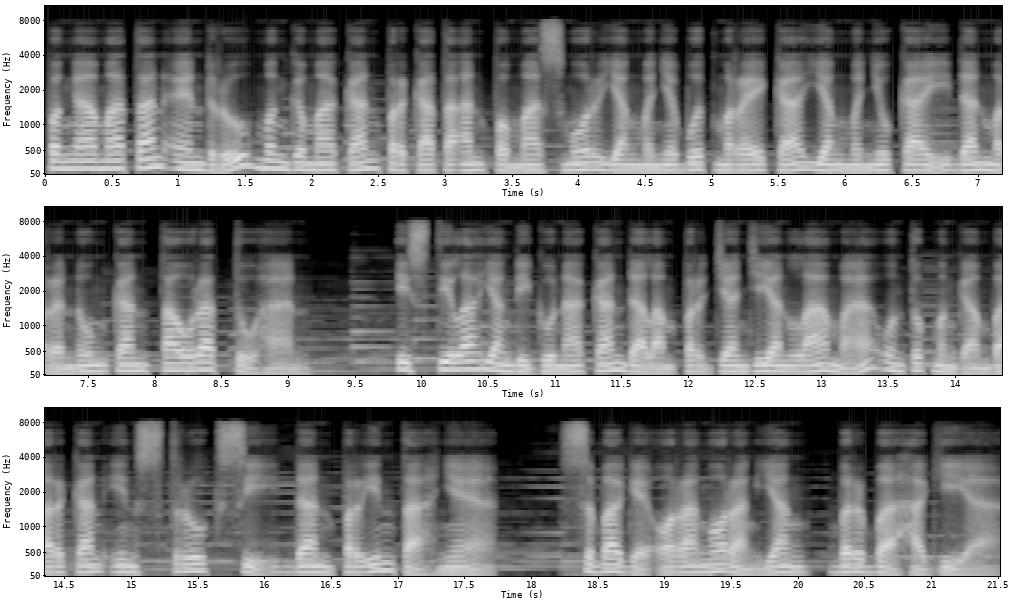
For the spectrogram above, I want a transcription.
Pengamatan Andrew menggemakan perkataan pemazmur yang menyebut mereka yang menyukai dan merenungkan Taurat Tuhan. Istilah yang digunakan dalam Perjanjian Lama untuk menggambarkan instruksi dan perintahnya sebagai orang-orang yang berbahagia.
